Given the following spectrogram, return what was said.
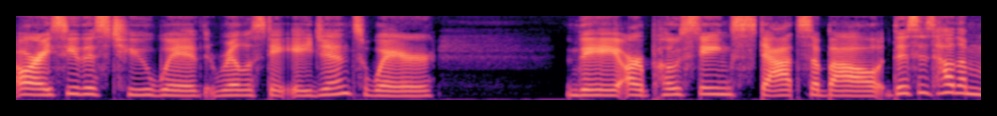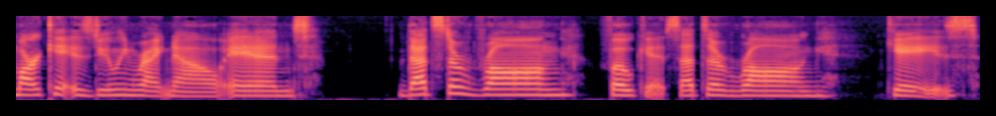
or I see this too with real estate agents where they are posting stats about this is how the market is doing right now. And that's the wrong focus. That's a wrong gaze.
